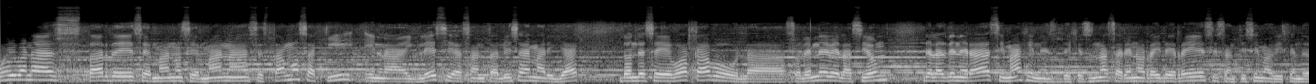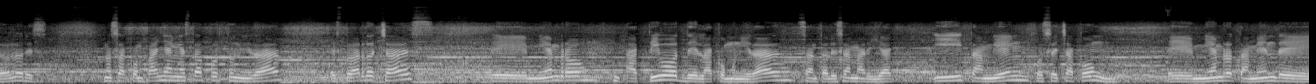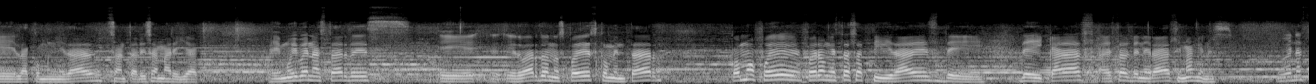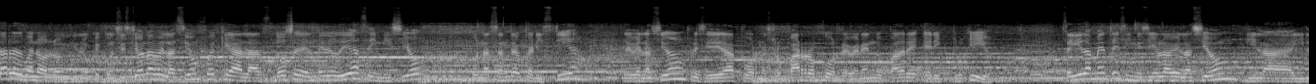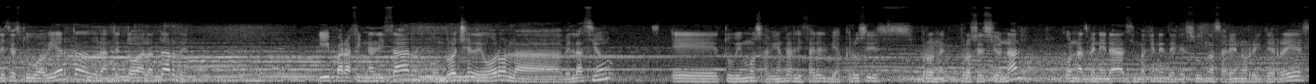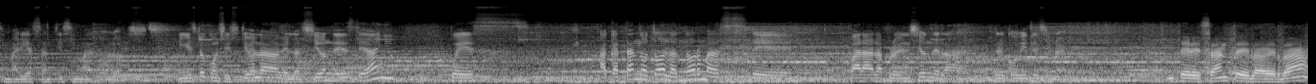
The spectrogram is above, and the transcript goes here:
Muy buenas tardes hermanos y hermanas. Estamos aquí en la iglesia Santa Luisa de Marillac, donde se llevó a cabo la solemne velación de las veneradas imágenes de Jesús Nazareno, Rey de Reyes y Santísima Virgen de Dolores. Nos acompaña en esta oportunidad Estuardo Chávez, eh, miembro activo de la comunidad Santa Luisa de Marillac, y también José Chacón, eh, miembro también de la comunidad Santa Luisa de Marillac. Eh, muy buenas tardes. Eh, Eduardo, ¿nos puedes comentar cómo fue, fueron estas actividades dedicadas a estas veneradas imágenes? Buenas tardes, bueno, lo, lo que consistió la velación fue que a las 12 del mediodía se inició con la Santa Eucaristía de velación presidida por nuestro párroco, reverendo padre Eric Trujillo. Seguidamente se inició la velación y la iglesia estuvo abierta durante toda la tarde. Y para finalizar con broche de oro la velación, eh, tuvimos a bien realizar el Via Crucis procesional con las veneradas imágenes de Jesús Nazareno, Rey de Reyes y María Santísima de Dolores. En esto consistió la velación de este año, pues acatando todas las normas para la prevención del COVID-19. Interesante, la verdad.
